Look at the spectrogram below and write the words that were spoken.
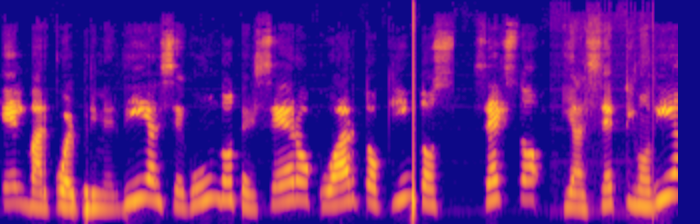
Él marcó el primer día, el segundo, tercero, cuarto, quinto, sexto y al séptimo día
